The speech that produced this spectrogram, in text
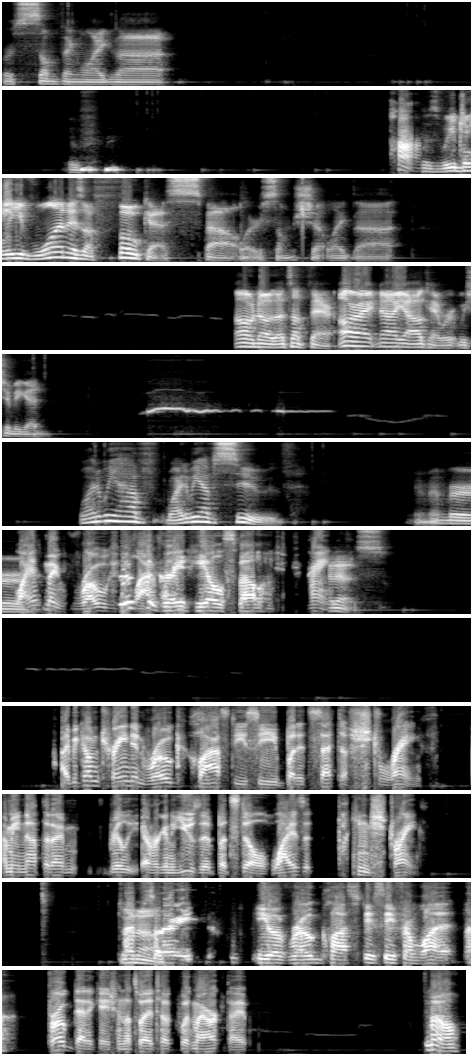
Or something like that. Oof. Huh. Because we believe one is a focus spell or some shit like that. Oh no, that's up there. All right, now yeah, okay, we're, we should be good. Why do we have? Why do we have soothe? Remember? Why is my rogue This is a great heal spell. It is. I become trained in rogue class DC, but it's set to strength. I mean, not that I'm really ever going to use it, but still, why is it fucking strength? Don't I'm know. sorry. You have rogue class DC from what? Rogue dedication, that's what I took with my archetype. No,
